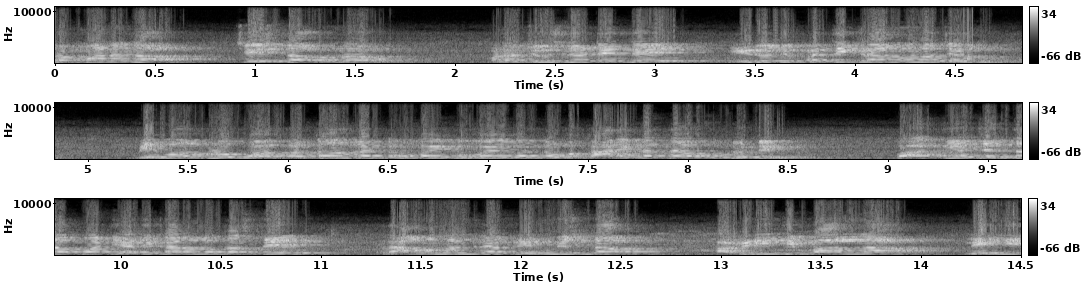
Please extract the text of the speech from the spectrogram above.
బ్రహ్మాండంగా చేస్తూ ఉన్నారు. మనం చూసినట్టయితే ఈరోజు ప్రతి గ్రామంలో జనం మేము అప్పుడు పంతొమ్మిది వందల తొంభై తొంభై ఒకటిలో ఒక కార్యకర్త ఉంటుండే. భారతీయ జనతా పార్టీ అధికారంలోకి వస్తే రామ మందిరం నిర్మిస్తాం అవినీతి పాలన లేని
